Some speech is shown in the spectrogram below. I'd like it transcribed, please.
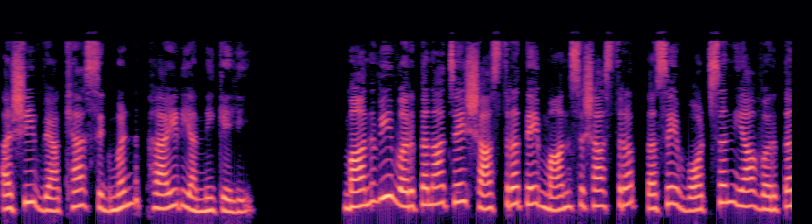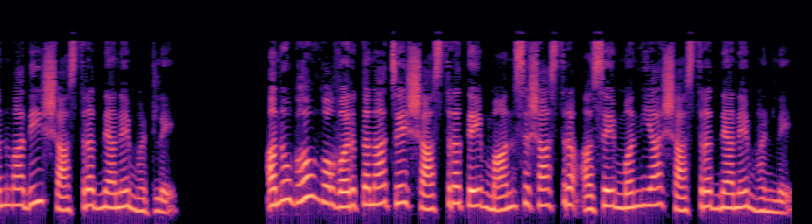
अशी व्याख्या सिगमंड फ्राईड यांनी केली. मानवी वर्तनाचे शास्त्र ते मानसशास्त्र तसे वॉटसन या वर्तनवादी शास्त्रज्ञाने म्हटले. अनुभव व वर्तनाचे शास्त्र ते मानसशास्त्र असे मन या शास्त्रज्ञाने म्हणले.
